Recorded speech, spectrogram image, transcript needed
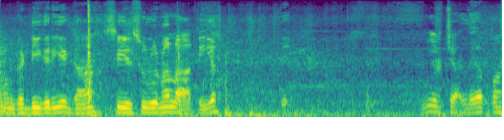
ਹੁਣ ਗੱਡੀ ਕਰੀਏ ਗਾਂ ਸੀਲ ਸੂਲ ਉਹਨਾਂ ਲਾਤੀ ਆ ਤੇ ਇਹ ਚੱਲਦੇ ਆਪਾਂ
